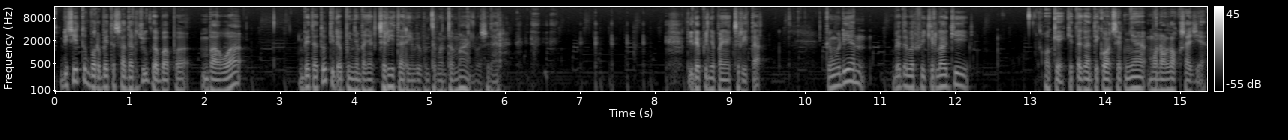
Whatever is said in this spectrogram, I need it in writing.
di situ baru beta sadar juga bapak bahwa beta tuh tidak punya banyak cerita dengan teman-teman, saudara. Tidak punya banyak cerita. Kemudian beta berpikir lagi, oke okay, kita ganti konsepnya monolog saja.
